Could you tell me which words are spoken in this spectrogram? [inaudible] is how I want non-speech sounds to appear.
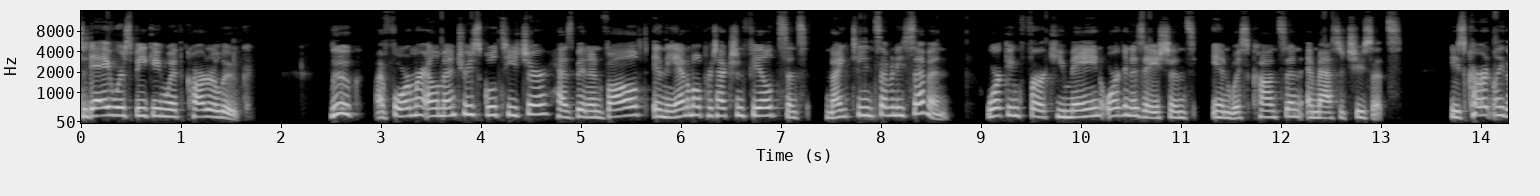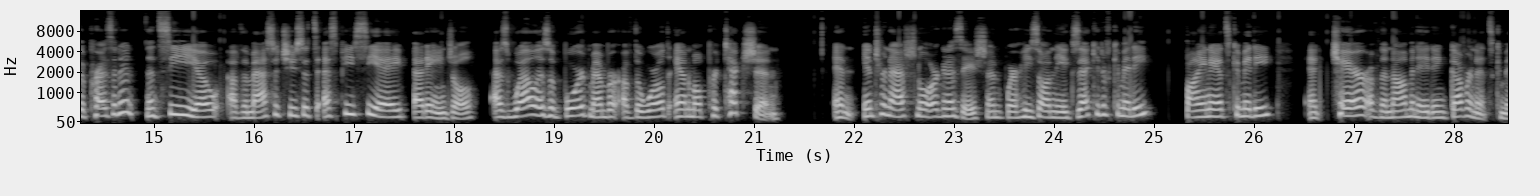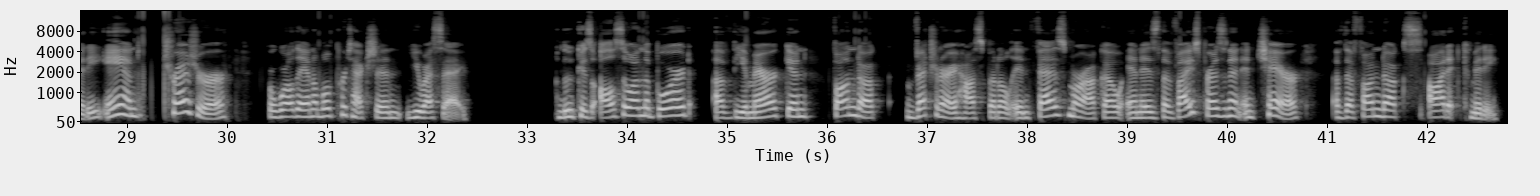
Today, we're speaking with Carter Luke. Luke, a former elementary school teacher, has been involved in the animal protection field since 1977, working for humane organizations in Wisconsin and Massachusetts. He's currently the president and CEO of the Massachusetts SPCA at Angell, as well as a board member of the World Animal Protection an international organization where he's on the executive committee, finance committee, and chair of the nominating governance committee, and treasurer for World Animal Protection USA. Luke is also on the board of the American Fondouk Veterinary Hospital in Fez, Morocco, and is the vice president and chair of the Fondouk's audit committee.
